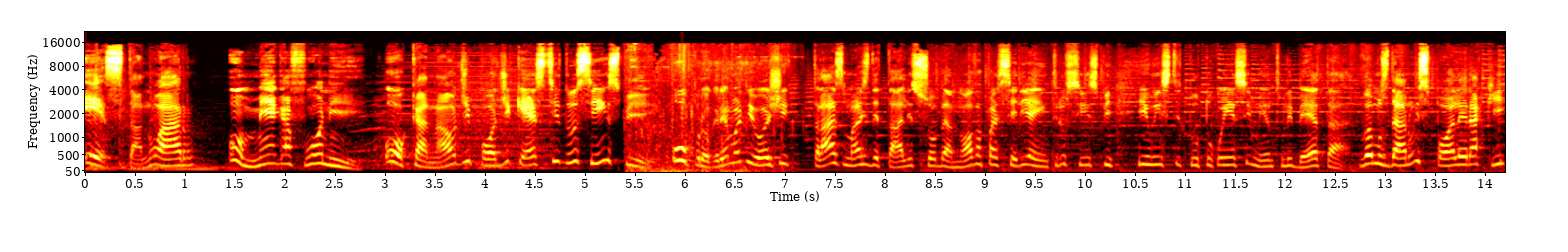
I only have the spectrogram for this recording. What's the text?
Está no ar o Megafone, o canal de podcast do SINSP. O programa de hoje traz mais detalhes sobre a nova parceria entre o CISP e o Instituto Conhecimento Liberta. Vamos dar um spoiler aqui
